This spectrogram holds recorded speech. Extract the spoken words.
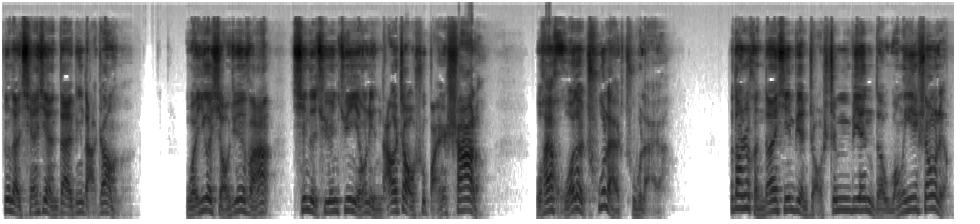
正在前线带兵打仗呢，我一个小军阀。亲自去人军营里拿个诏书把人杀了，我还活得出来出不来啊？他当时很担心，便找身边的王殷商量。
